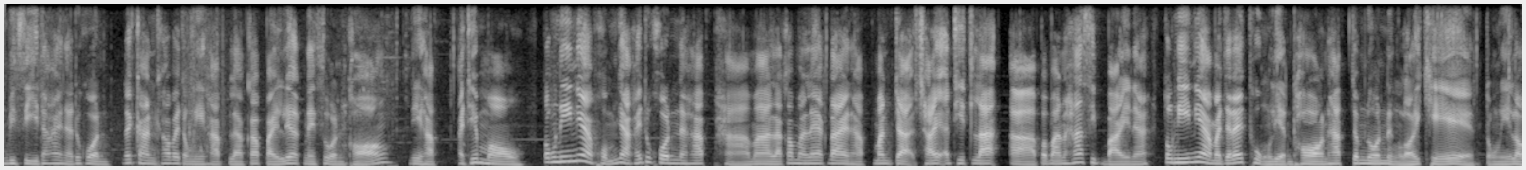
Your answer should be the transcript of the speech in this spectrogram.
NPC ได้นะทุกคนด้วยการเข้าไปตรงนี้ครับ แล้วก็ไปเลือกในส่วนของนี่ครับไอเทมมอล ตรงนี้เนี่ยผมอยากให้ทุกคนนะครับหามาแล้วก็มาแลกได้นะครับ มันจะใช้อาทิตย์ละอ่าประมาณ 50 ใบนะ ตรงนี้เนี่ยมันจะได้ถุงเหรียญทองนะครับจำนวน 100k ตรงนี้เรา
